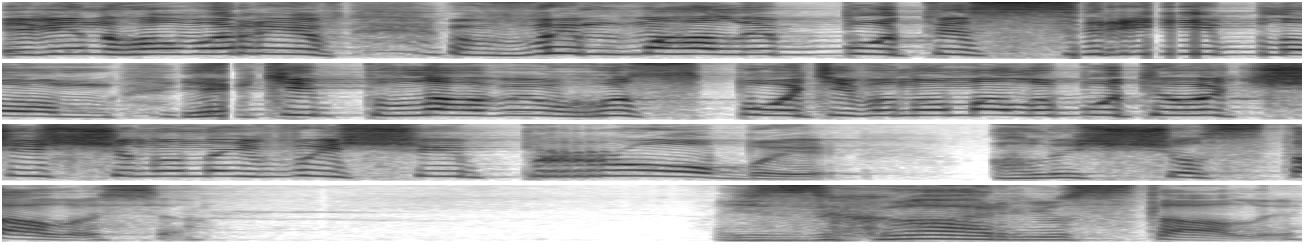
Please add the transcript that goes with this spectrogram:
І він говорив: ви мали бути сріблом, який плавив Господь, і воно мало бути очищено найвищої проби. Але що сталося? І з гарю стали.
